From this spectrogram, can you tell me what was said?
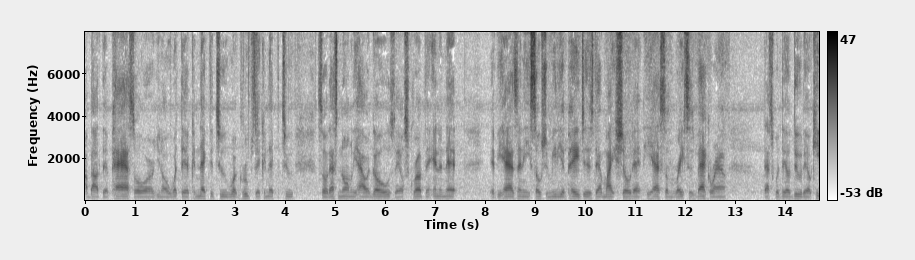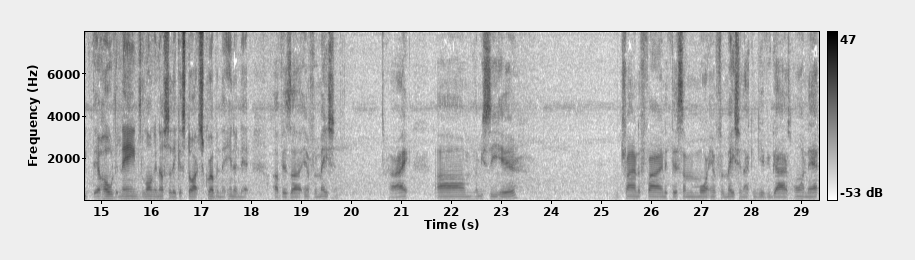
about their past or you know what they're connected to, what groups they're connected to. So that's normally how it goes. They'll scrub the internet. If he has any social media pages that might show that he has some racist background, that's what they'll do. They'll keep they'll hold the names long enough so they can start scrubbing the internet of his uh, information. All right. Um, let me see here. I'm trying to find if there's some more information I can give you guys on that.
